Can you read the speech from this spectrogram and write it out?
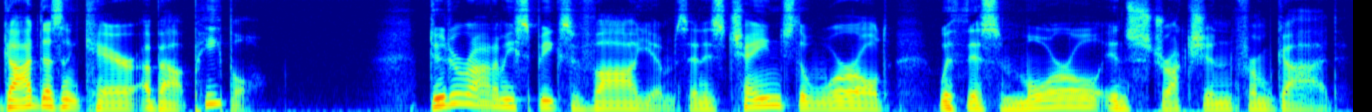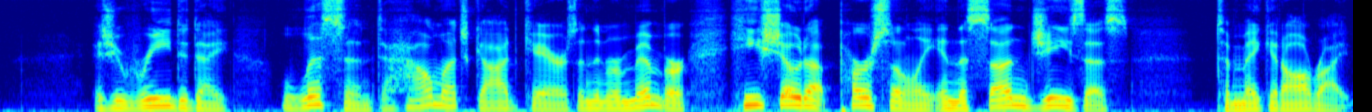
God doesn't care about people. Deuteronomy speaks volumes and has changed the world with this moral instruction from God. As you read today, listen to how much God cares, and then remember, He showed up personally in the Son Jesus to make it all right.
